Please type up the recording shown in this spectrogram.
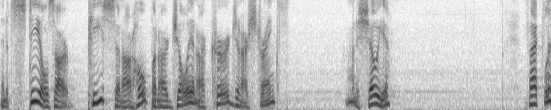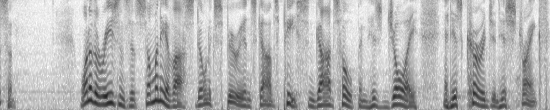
And it steals our peace and our hope and our joy and our courage and our strength. I'm going to show you. In fact, listen. One of the reasons that so many of us don't experience God's peace and God's hope and His joy and His courage and His strength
